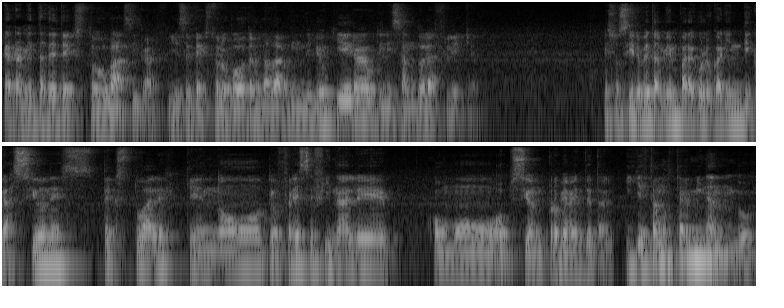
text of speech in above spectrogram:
herramientas de texto básicas y ese texto lo puedo trasladar donde yo quiera utilizando la flecha. Eso sirve también para colocar indicaciones textuales que no te ofrece Finale como opción propiamente tal. Y ya estamos terminando.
